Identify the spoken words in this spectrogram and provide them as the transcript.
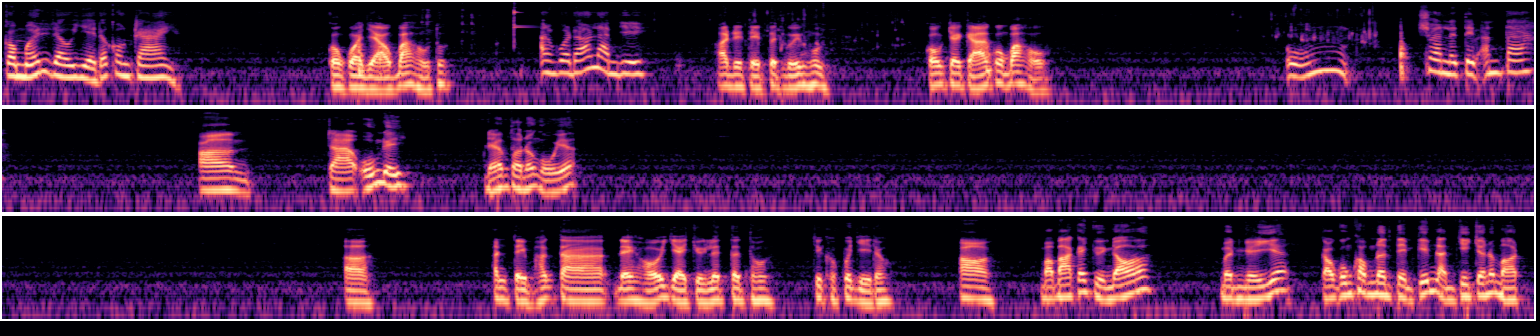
Con mới đi đâu về đó con trai Con qua dạo bá hộ Tuấn Anh qua đó làm gì? Anh đi tìm tình Nguyễn Huân Con trai cả con bá hộ. Ủa Sao anh lại tìm anh ta? À Trà uống đi. Để ông thôi nó nguội á. Ờ Anh tìm hắn ta để hỏi vài chuyện linh tinh thôi Chứ không có gì đâu. Ờ Mà ba cái chuyện đó Mình nghĩ á Cậu cũng không nên tìm kiếm làm chi cho nó mệt.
